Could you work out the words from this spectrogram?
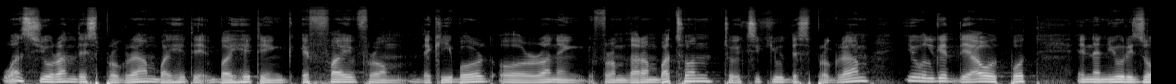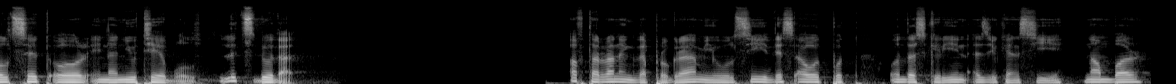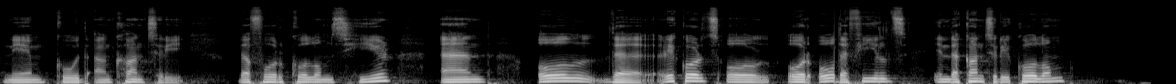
Once you run this program by hitting, by hitting F5 from the keyboard or running from the run button to execute this program, you will get the output in a new result set or in a new table. Let's do that. After running the program, you will see this output on the screen as you can see number, name, code, and country the four columns here and all the records or, or all the fields in the country column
